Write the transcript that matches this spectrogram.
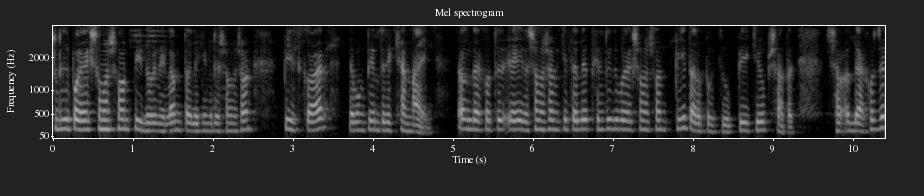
to the power x সমান সমান পি ধরে নিলাম তাহলে কিন্তু এটা সমান সমান পি স্কোয়ার এবং তিন তিরিক্ষা নাইন এবং দেখো তো এই সমান কি তাহলে? থ্রি টু দি পাওয়ার সমান পি তারপর কিউব পি কিউব সাতাশ। দেখো যে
